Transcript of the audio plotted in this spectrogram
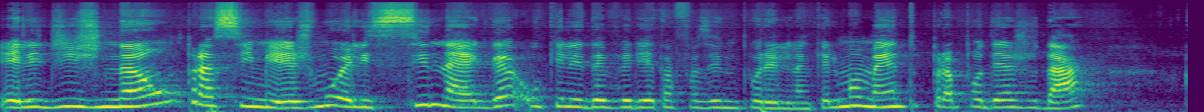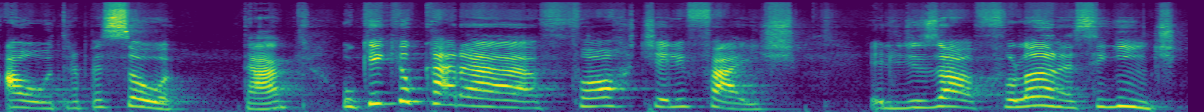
Ele diz não para si mesmo, ele se nega o que ele deveria estar tá fazendo por ele naquele momento para poder ajudar a outra pessoa, tá? O que que o cara forte ele faz? Ele diz, ó, oh, fulano, é o seguinte,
